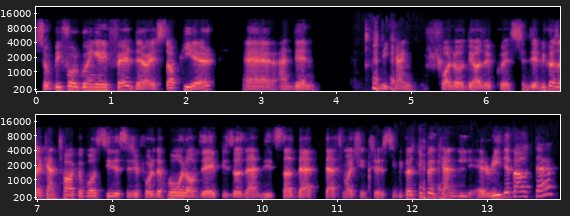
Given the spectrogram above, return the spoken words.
So before going any further, I stop here uh, and then we can follow the other questions. Because I can talk about serious leisure for the whole of the episode, and it's not that that much interesting because people can read about that.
